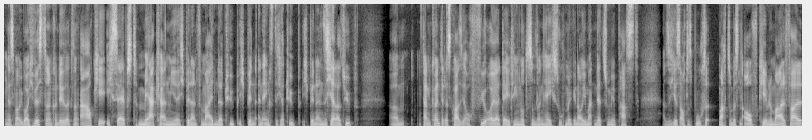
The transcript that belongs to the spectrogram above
das mal über euch wisst, dann könnt ihr sagen, ah, okay, ich selbst merke an mir, ich bin ein vermeidender Typ, ich bin ein ängstlicher Typ, ich bin ein sicherer Typ. Ähm, dann könnt ihr das quasi auch für euer Dating nutzen und sagen, hey, ich suche mir genau jemanden, der zu mir passt. Also hier ist auch das Buch, macht so ein bisschen auf, okay, im Normalfall,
